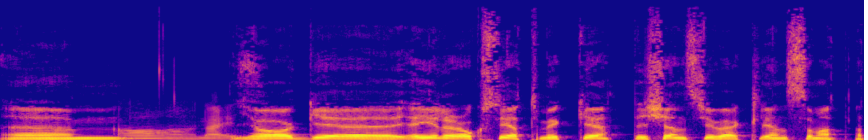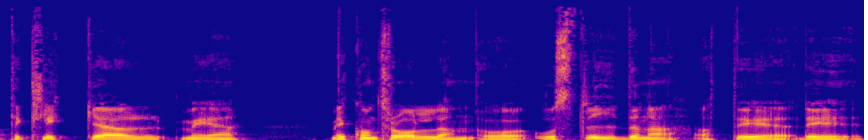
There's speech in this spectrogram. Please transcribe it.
Ehm, Ah, nice. jag, eh, jag gillar det också jättemycket. Det känns ju verkligen som att, att det klickar med, med kontrollen och, och striderna. Att det, det är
